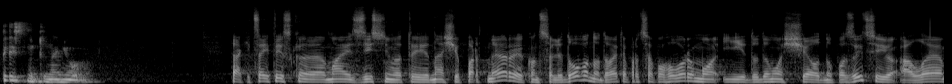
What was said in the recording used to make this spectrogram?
тиснути на нього. Так, і цей тиск е, мають здійснювати наші партнери консолідовано. Давайте про це поговоримо і додамо ще одну позицію. Але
